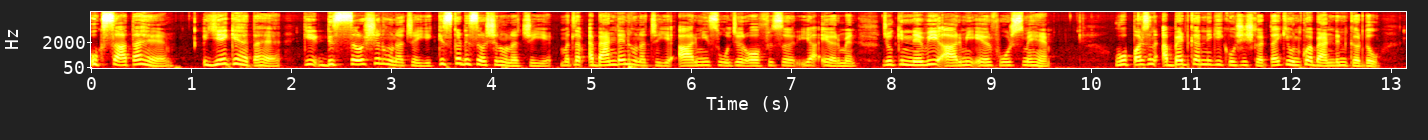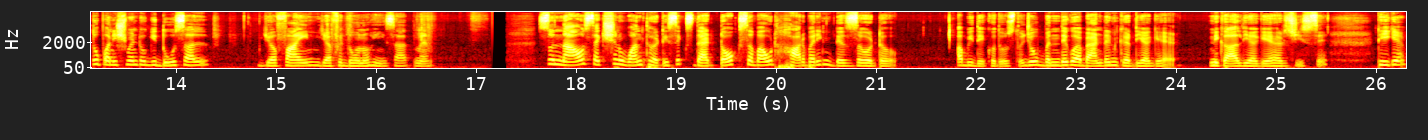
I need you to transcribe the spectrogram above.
उकसाता है, ये कहता है कि डिसर्शन होना चाहिए। किसका डिसर्शन होना चाहिए? मतलब अबैंडन होना चाहिए। आर्मी सोल्जर ऑफिसर या एयरमैन जो कि नेवी आर्मी एयरफोर्स में है। वो पर्सन अबेट करने की कोशिश करता है कि उनको अबैंडन कर दो। तो पनिशमेंट होगी दो साल, या फाइन या फिर दोनों ही साथ में। So now section 136 that talks about harbouring deserter अभी देखो दोस्तों, जो बंदे को अबैंडन कर दिया गया है। निकाल दिया गया हर चीज़ से, ठीक है?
